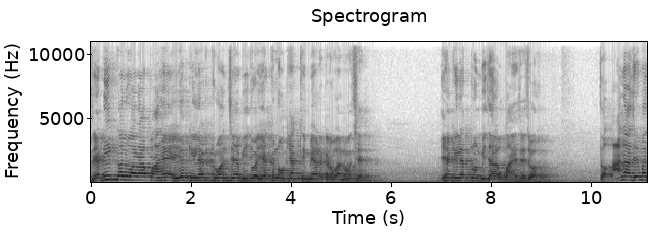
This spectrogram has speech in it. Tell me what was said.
રેડિકલવાળા પાસે એક ઇલેક્ટ્રોન છે, બીજો એકનો ક્યાંકથી મેળ કરવાનો છે? એક ઇલેક્ટ્રોન બિચારાઓ પાસે છે, જો. તો આના જેમ જ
